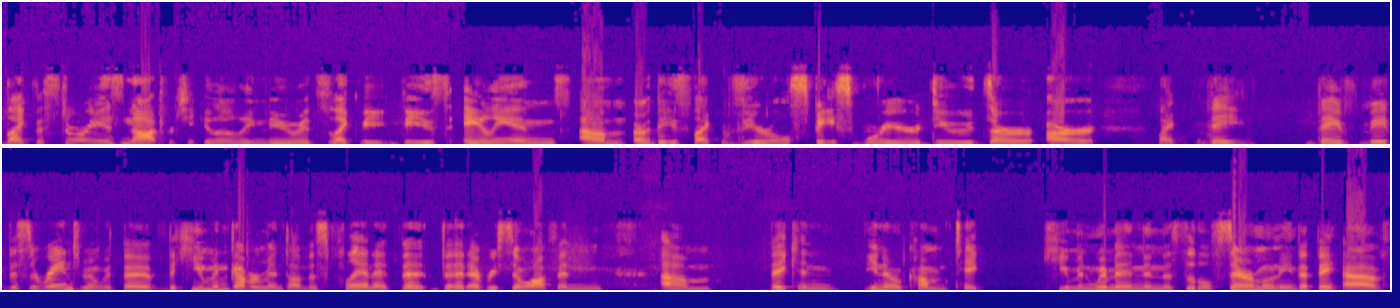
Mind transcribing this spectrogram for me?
like the story is not particularly new. It's like the these aliens um or these like virile space warrior dudes are are like they they've made this arrangement with the the human government on this planet that that every so often um they can you know come take human women in this little ceremony that they have.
